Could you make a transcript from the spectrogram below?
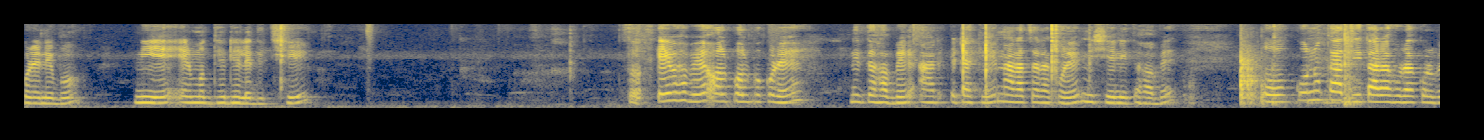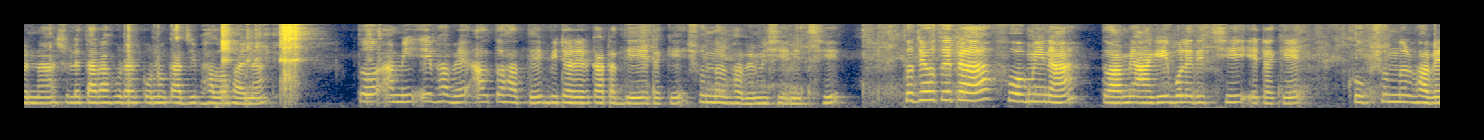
করে নেব, নিয়ে এর মধ্যে ঢেলে দিচ্ছি। তো এইভাবে অল্প অল্প করে নিতে হবে আর এটাকে নাড়াচাড়া করে মিশিয়ে নিতে হবে। তো কোনো কাজই তাড়াহুড়া করবেন না, আসলে তাড়াহুড়ার কোনো কাজই ভালো হয় না। তো আমি এইভাবে আলতো হাতে বিটারের কাটা দিয়ে এটাকে সুন্দরভাবে মিশিয়ে নিচ্ছি। তো যেহেতু এটা ফোমি না, তো আমি আগেই বলে দিচ্ছি এটাকে খুব সুন্দরভাবে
